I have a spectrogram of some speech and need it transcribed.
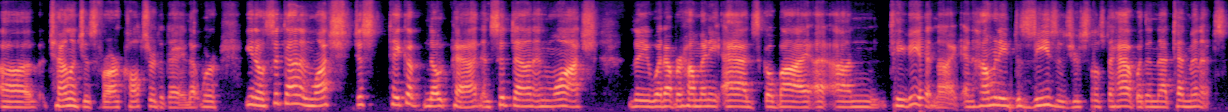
uh, challenges for our culture today that we're you know sit down and watch just take a notepad and sit down and watch the whatever how many ads go by uh, on TV at night and how many diseases you're supposed to have within that 10 minutes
